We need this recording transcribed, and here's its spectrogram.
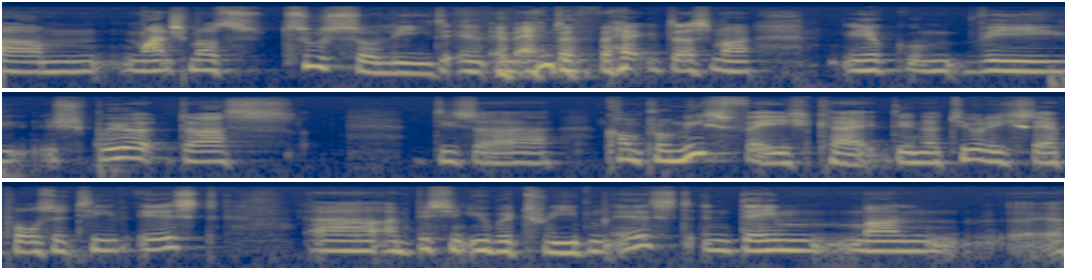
Ähm, manchmal zu solid im, im Endeffekt, dass man irgendwie spürt, dass diese Kompromissfähigkeit, die natürlich sehr positiv ist, äh, ein bisschen übertrieben ist, indem man äh,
